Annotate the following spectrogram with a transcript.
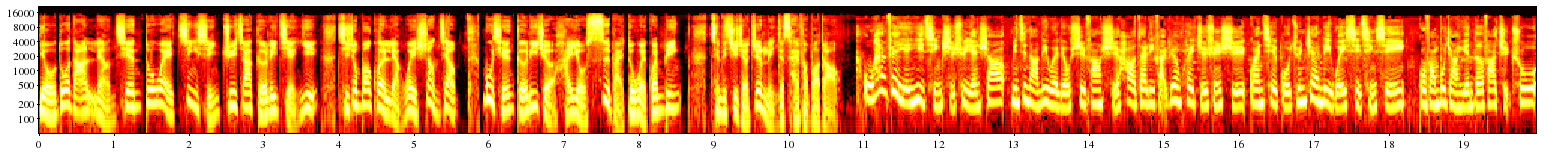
有多达两千多位进行居家隔离检疫，其中包括两位上将。目前隔离者还有四百多位官兵。前天记者郑林的采访报道。武汉肺炎疫情持续延烧，民进党立委刘世芳十号在立法院会质询时，关切国军战力维系情形。国防部长严德发指出，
